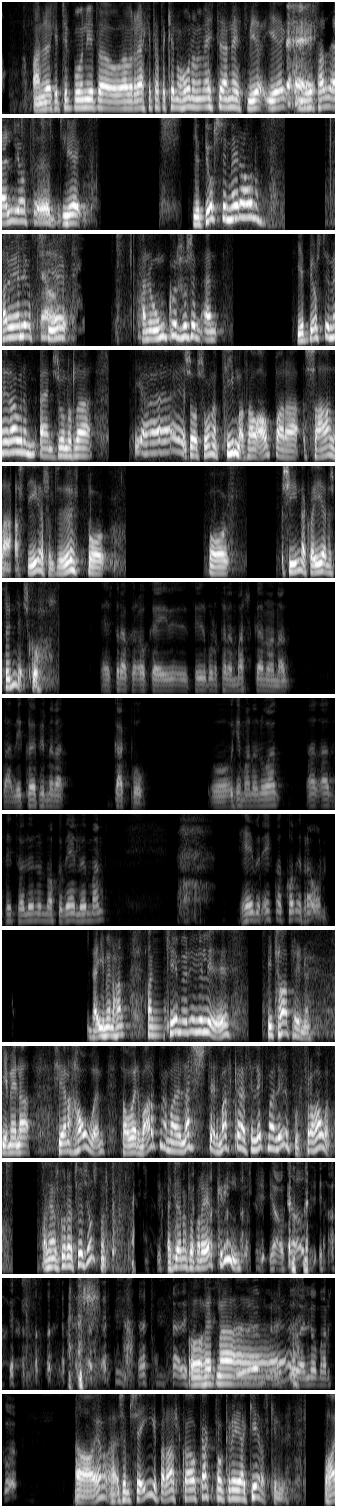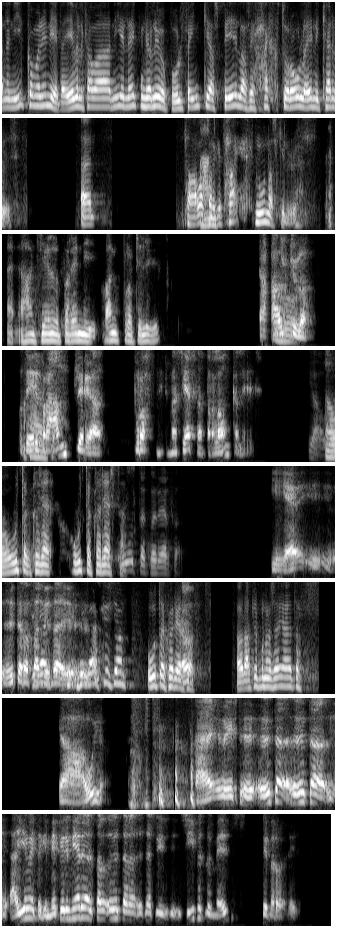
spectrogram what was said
Hann er ekki tilbúin í þetta og það verður ekkert hægt að kenna honum um eitt eða neitt. Ég, ég, ég þarf Elliot, uh, ég, ég bjóst við meira á honum. Harfi Elliot, ég, hann er ungur svo sem, en ég bjóst við meira á honum, en svo náttúrulega, já, svo svona tíma þá á bara Sala að stíga svolítið upp og, og sína hvað í hann er spunnið, sko. En strákar, ok, þið eru búin að tala um markaðan og annað. Hvað, við kaupum hérna Gagpo. Og ég manna nú að, að, að þið tölunum nokkuð vel um hann. Hefur eitthvað komið frá honum? Nei, ég meina, hann, hann kemur inn í liðið í taprinu. Ég meina, síðan að HM, þá er varnamaður Lester markaðasti leikmaður Liverpool frá HM. Af því hann skoraði tvö sjálfsmörk. Þetta er náttúrulega bara er grín. Já, já, já, já. Það er- Og hérna- það ljómar, sko. Já, já, sem segir bara allt hvað á Gagpo greið að gera, skilur. Og hann er nýkomin inn í þetta. Yfirleitt hafa nýja leikmenn hjá Liverpool fengið að spila sig hægt og róla inn í kerfið. En það var bara Hann- ekkert hægt núna, skilur. En hann kemur bara inn í vangbróti lið. Já, algjörlega. Og þeir eru bara andlega brotnir, maður sér það bara langalegir. Já, Og út af hver er, út af hver er það? út af hverju er það? Ég, auðvitað er að þannig það er, Hvað, Kristján? Út af hverju er það? Það er allir búin að segja þetta. já, já. Það er, veist, auðvitað, auðvitað, að ég veit ekki, mér fyrir mér er þetta auðvitað þessi síföllu með sem er,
